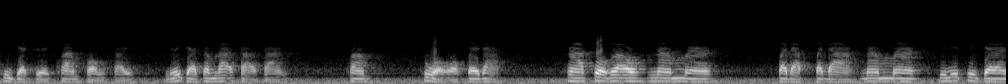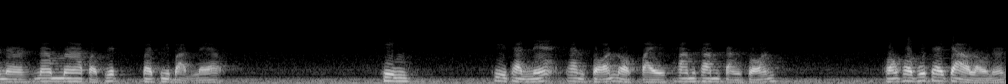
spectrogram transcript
ที่จะเกิดความผ่องใส หรือจะชำระสาสารความชั่วออกไปได้ หากพวกเรานำมาประดับประดานำมาพินิจพิจารณานำมาประพฤติปฏิบัติแล้วสิ่งที่ท่านแนะท่านสอนออกไปทำคำสั่งสอน ของพระพุทธเจ้าเหล่านั้น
